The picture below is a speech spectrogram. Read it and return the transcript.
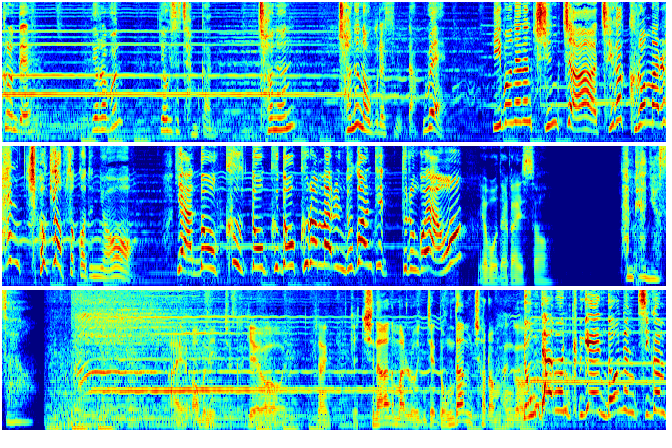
그런데 여러분 여기서 잠깐 저는 저는 억울했습니다. 왜? 이번에는 진짜 제가 그런 말을 한 적이 없었거든요. 야 너 그 너 그 너 그런 말을 누구한테 들은 거야? 어? 여보 내가 있어. 남편이었어요. 아유 어머니 저 그게요. 그냥 이렇게 지나가는 말로 이제 농담처럼 한 거. 농담은 그게 너는 지금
